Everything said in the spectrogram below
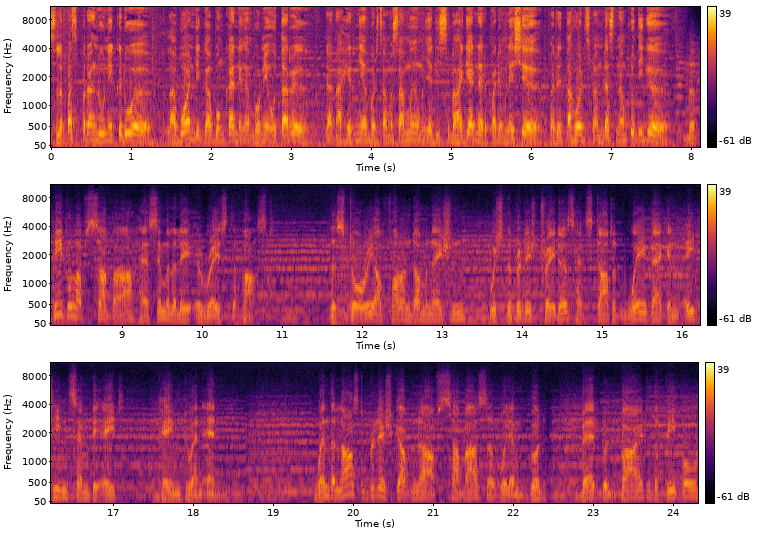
Selepas Perang Dunia Kedua, Labuan digabungkan dengan Borneo Utara dan akhirnya bersama-sama menjadi sebahagian daripada Malaysia pada tahun 1963. The people of Sabah has similarly erased the past. The story of foreign domination, which the British traders had started way back in 1878, came to an end. When the last British governor of Sabah, Sir William Good, bade goodbye to the people,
